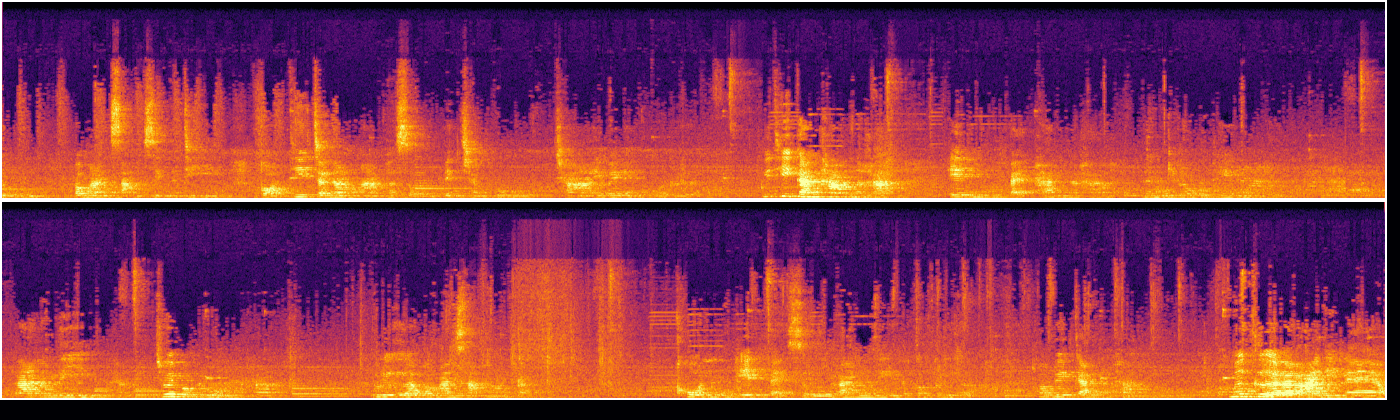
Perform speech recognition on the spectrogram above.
ตุ๋นประมาณ 30 นาที ก่อนที่จะนำมาผสมเป็นแชมพูใช้ไว้ในครัวเรือนวิธีการทำนะคะ N 8,000 นะคะ 1 กิโลเทหมดเลยลาโนลีนค่ะช่วยบำรุงนะคะเกลือประมาณ 300กรัมคน N 80ลาโนลีนแล้วก็เกลือเข้าด้วยกันนะคะ เมื่อเกลือละลายดีแล้ว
